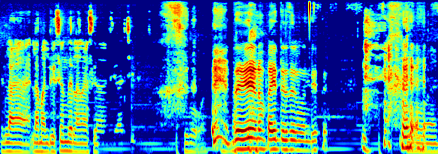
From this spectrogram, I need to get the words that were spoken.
La, la maldición de la nacionalidad de Chile. Sí, po, weón. De vivir en un país tercermundista.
